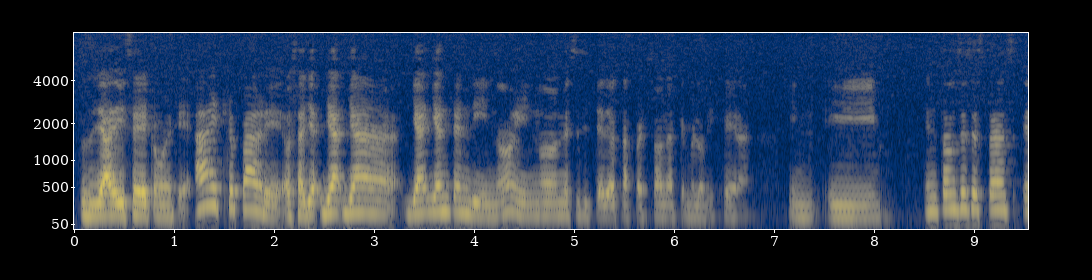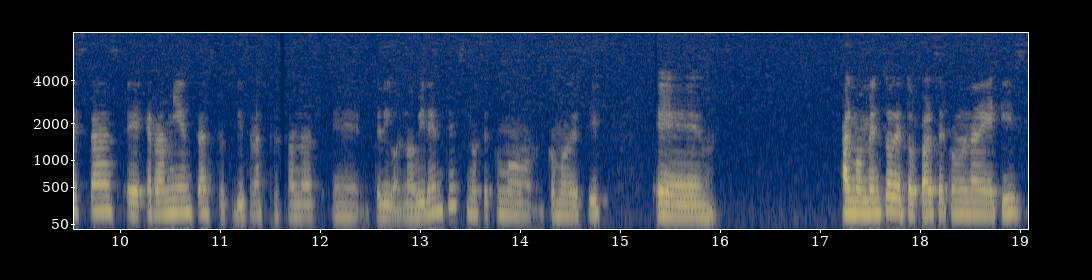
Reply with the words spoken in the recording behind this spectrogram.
Entonces ya dice como que, ay, qué padre, o sea, ya, ya, ya, ya, ya entendí, ¿no? Y no necesité de otra persona que me lo dijera. Y, entonces estas, estas eh, herramientas que utilizan las personas, eh, te digo, no videntes, no sé cómo, cómo decir, eh, al momento de toparse con una X,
